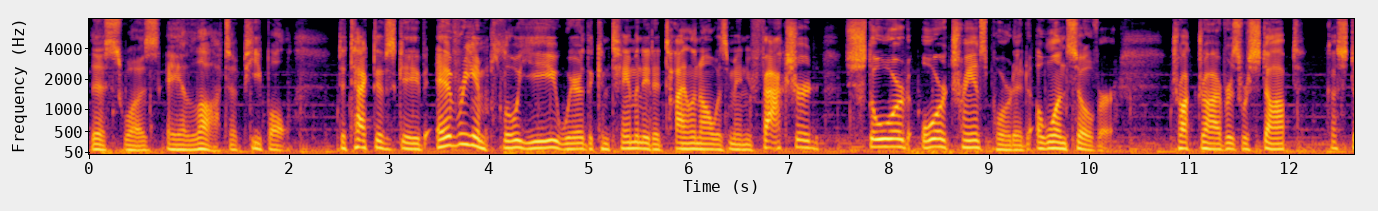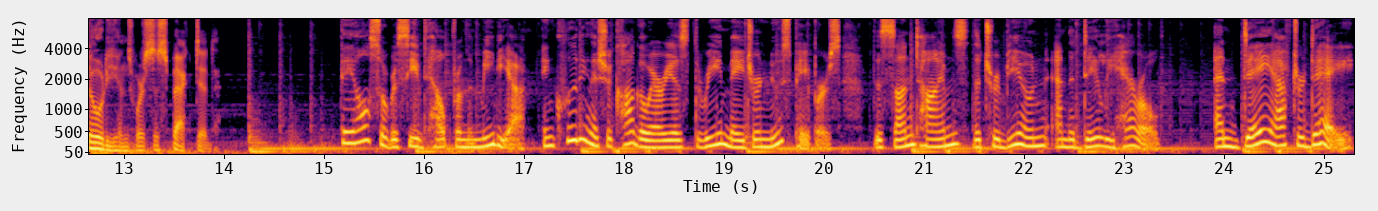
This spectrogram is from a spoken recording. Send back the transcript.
This was a lot of people. Detectives gave every employee where the contaminated Tylenol was manufactured, stored, or transported a once over. Truck drivers were stopped, custodians were suspected. They also received help from the media, including the Chicago area's three major newspapers the Sun Times, the Tribune, and the Daily Herald. And day after day,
